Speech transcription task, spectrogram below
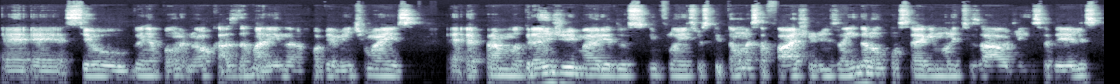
é, é, ser o ganha-pão, né? Não é o caso da Marina, obviamente, mas é, é para uma grande maioria dos influencers que estão nessa faixa, eles ainda não conseguem monetizar a audiência deles,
